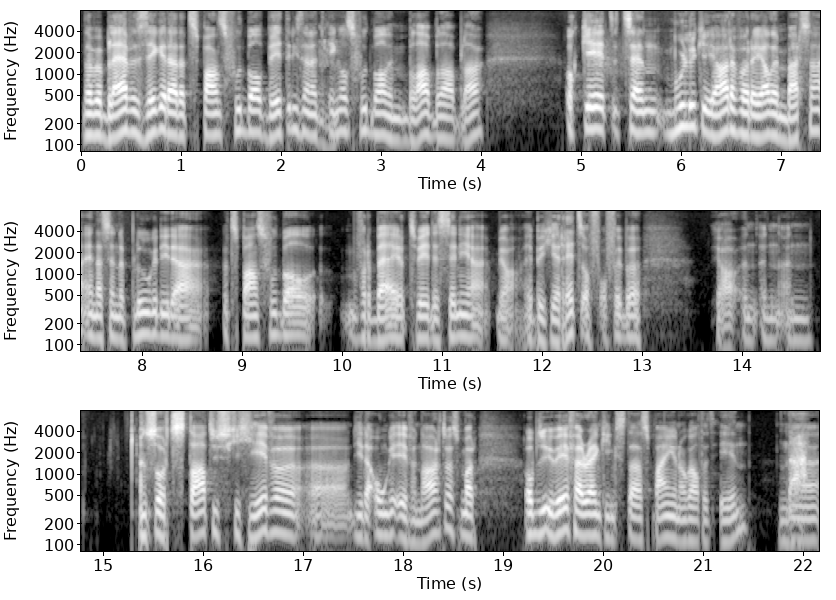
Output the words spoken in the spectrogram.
Dat we blijven zeggen dat het Spaans voetbal beter is dan het Mhm. Engels voetbal en bla bla bla. Oké, het, het zijn moeilijke jaren voor Real en Barça. En dat zijn de ploegen die dat het Spaans voetbal voorbij twee decennia ja, hebben gered. Of, of hebben ja, een, een, een, een soort status gegeven eh, die dat ongeëvenaard was. Maar op de UEFA-ranking staat Spanje nog altijd één. Nou, Eh,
